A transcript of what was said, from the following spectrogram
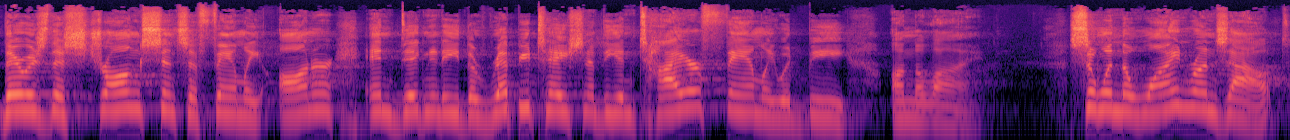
There was this strong sense of family honor and dignity. The reputation of the entire family would be on the line. So when the wine runs out,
